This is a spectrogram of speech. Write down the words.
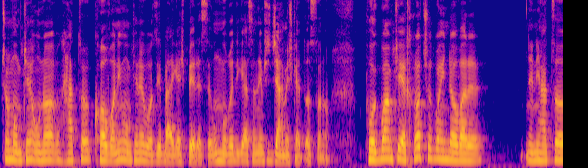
چون ممکنه اونا حتی کاوانی ممکنه بازی برگشت برسه. اون موقع دیگه اصلا نمیشه جمعش کرد داستانو. پوگبا هم که اخراج شد با این داوره. یعنی حتی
